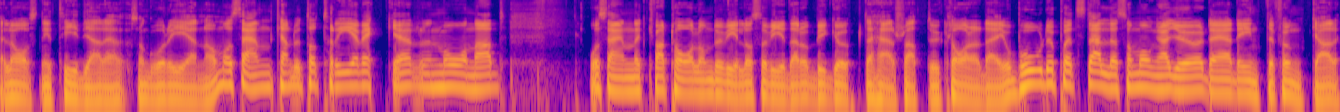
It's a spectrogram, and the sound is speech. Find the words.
eller avsnitt tidigare som går igenom. Och sen kan du ta tre veckor, en månad. Och sen ett kvartal om du vill och så vidare och bygga upp det här så att du klarar dig. Och bor du på ett ställe som många gör där det inte funkar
